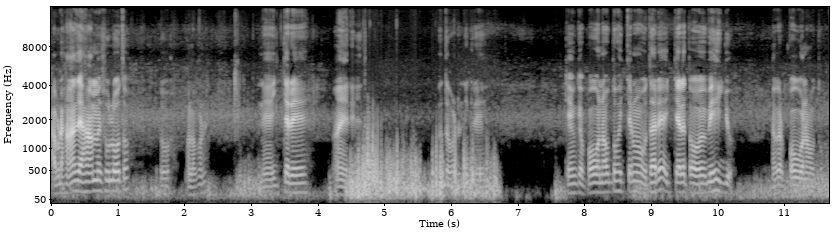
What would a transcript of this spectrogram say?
આપણે સાંજે સામે સૂલો હતો તો મતલબ પણ ને અત્યારે અહીં રીતે બધો વાળો નીકળે. કેમ કે પવન આવતો હોય અત્યારમાં વધારે અત્યારે તો હવે બેસી ગયો નગર પવન આવતો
